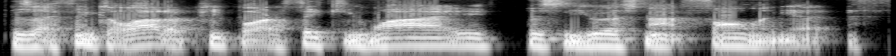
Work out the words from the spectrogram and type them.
because I think a lot of people are thinking, why has the U.S. not fallen yet?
